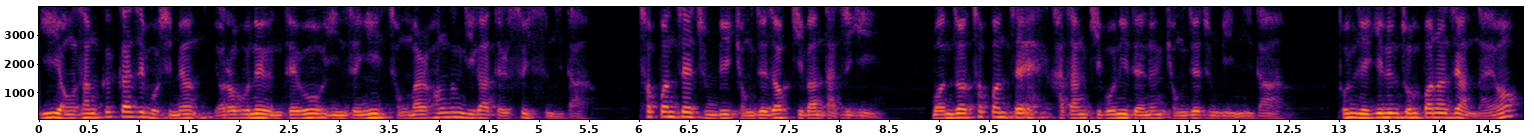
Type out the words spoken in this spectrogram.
이 영상 끝까지 보시면 여러분의 은퇴 후 인생이 정말 황금기가 될 수 있습니다. 첫 번째 준비 경제적 기반 다지기. 먼저 첫 번째 가장 기본이 되는 경제 준비입니다. 돈 얘기는 좀 뻔하지 않나요?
